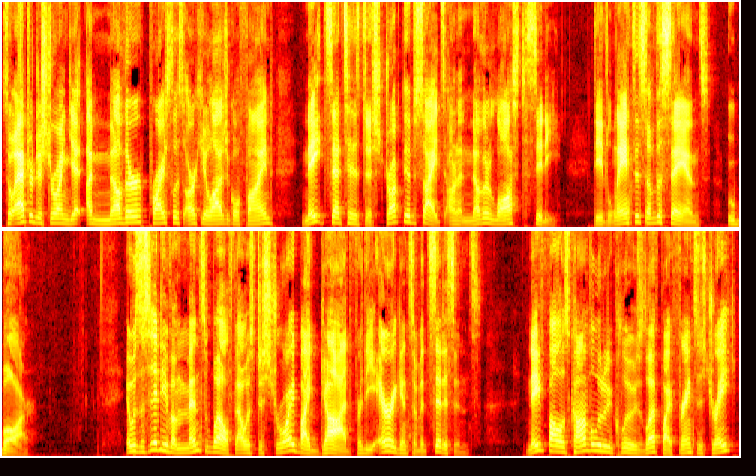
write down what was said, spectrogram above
So after destroying yet another priceless archaeological find, Nate sets his destructive sights on another lost city, the Atlantis of the Sands, Ubar. It was a city of immense wealth that was destroyed by God for the arrogance of its citizens. Nate follows convoluted clues left by Francis Drake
